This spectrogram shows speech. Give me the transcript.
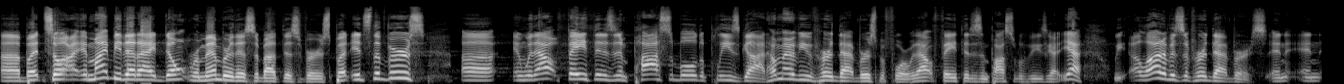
Uh, but so I, it might be that I don't remember this about this verse, but it's the verse, uh, and without faith it is impossible to please God. How many of you have heard that verse before? Without faith it is impossible to please God. Yeah, we, a lot of us have heard that verse, and, and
